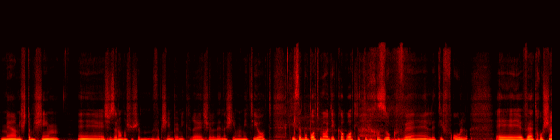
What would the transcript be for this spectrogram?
מהמשתמשים שזה לא משהו שמבקשים במקרה של נשים אמיתיות, כי זה בובות מאוד יקרות לתחזוק ולתפעול. אה, והתחושה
